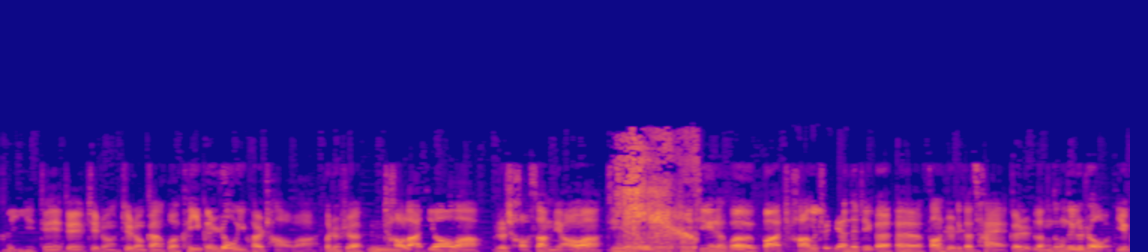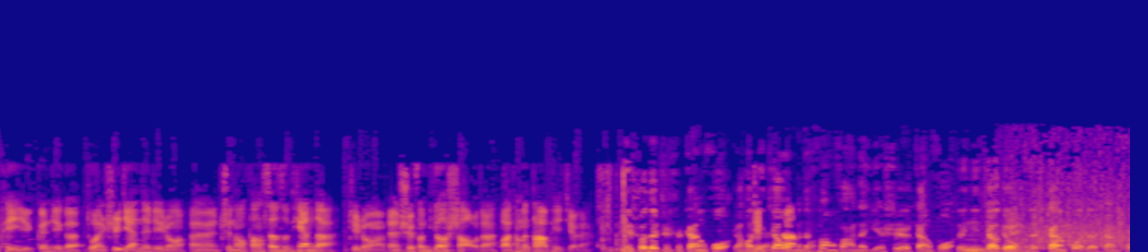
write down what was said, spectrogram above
可以，对对，这种这种干货可以跟肉一块儿炒啊，或者是嗯炒辣椒啊，或者炒蒜苗啊，这些都是。你这个话，把长时间的这个呃放置这个菜跟冷冻这个肉，也可以跟这个短时间的这种呃只能放三四天的这种呃水分比较少的，把它们搭配起来。您说的这是干货，然后你教我们的方法呢也是干货，所以你嗯教给我们的干货的干货。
